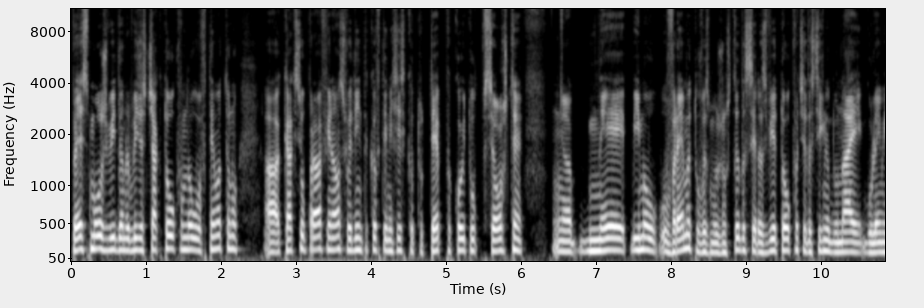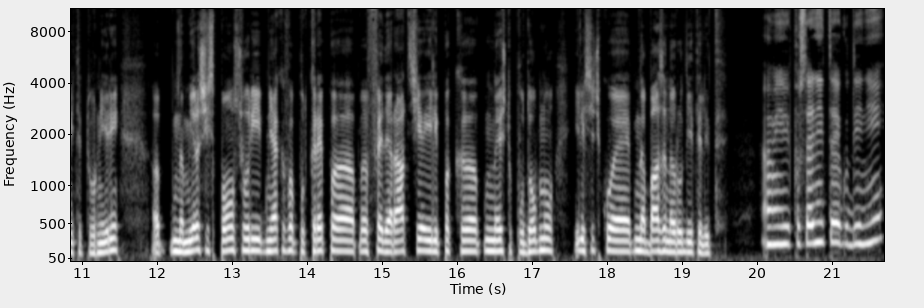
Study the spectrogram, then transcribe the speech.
без може би да навлизаш чак толкова много в темата, но как се оправя финансово един такъв тенисист като теб, който все още не е имал времето, възможността да се развие толкова, че да стигне до най-големите турнири. Намираш и спонсори, някаква подкрепа, федерация или пък нещо подобно или всичко е на база на родителите? Ами, последните години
